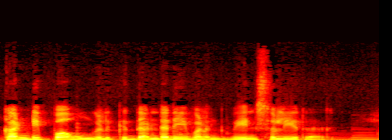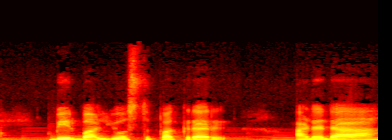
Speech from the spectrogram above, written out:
கண்டிப்பா உங்களுக்கு தண்டனை வழங்குவேன்னு சொல்லிடுறாரு. பீர்பால் யோசித்து பார்க்குறாரு. அடடா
